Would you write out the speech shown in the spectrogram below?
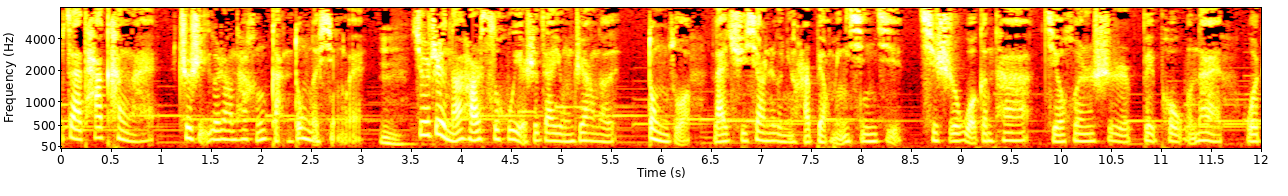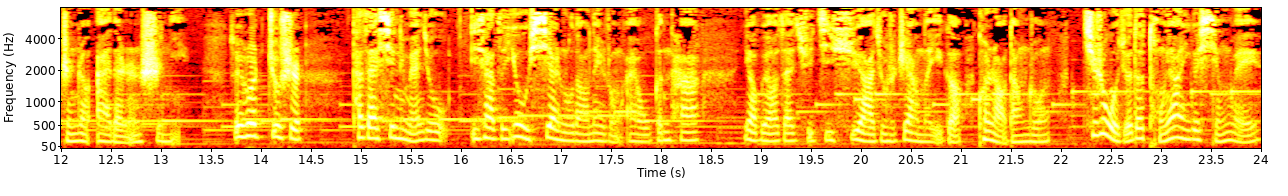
在他看来，这是一个让他很感动的行为。嗯就是这个男孩似乎也是在用这样的动作来去向这个女孩表明心迹。其实我跟他结婚是被迫无奈，我真正爱的人是你。所以说，就是他在心里面就一下子又陷入到那种，哎，我跟他要不要再去继续啊？就是这样的一个困扰当中。其实我觉得，同样一个行为，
